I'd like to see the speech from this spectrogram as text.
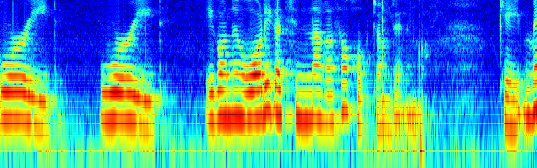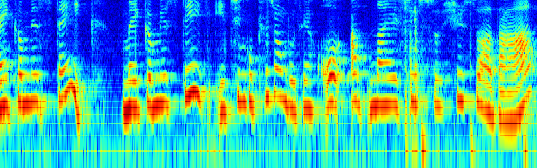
worried, worried. 이거는 worry가 집 나가서 걱정되는 거. 오케이. make a mistake. Make a mistake. 이 친구 표정 보세요. 어, 아, 나의 실수, 실수하다.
